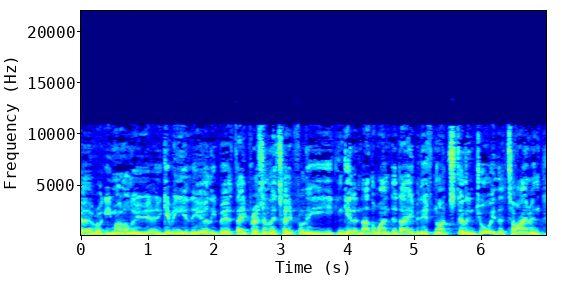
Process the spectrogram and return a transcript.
uh, Rocky Montaloo uh, giving you the early birthday present. Let's hopefully you can get another one today, but if not, still enjoy the time and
